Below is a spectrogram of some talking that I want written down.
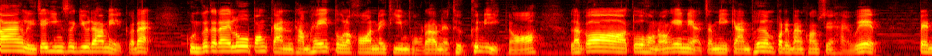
บางหรือจะยิงสกิลดาเมจก็ได้ คุณก็จะได้โล่ป้องกันทำให้ตัวละครในทีมของเราเนี่ยถึกขึ้นอีกเนาะแล้วก็ตัวของน้องเองเนี่ยจะมีการเพิ่มปริมาณความเสียหายเวท เป็น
